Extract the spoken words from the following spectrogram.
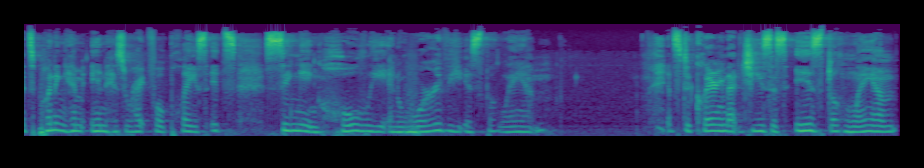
It's putting Him in His rightful place. It's singing, Holy and worthy is the Lamb. It's declaring that Jesus is the Lamb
